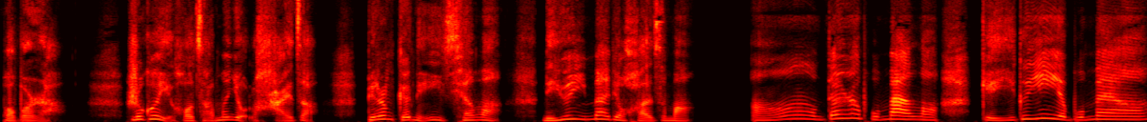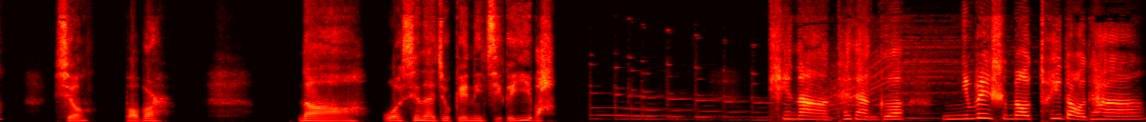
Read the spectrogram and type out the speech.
宝贝儿啊，如果以后咱们有了孩子，别人给你一千万，你愿意卖掉孩子吗？嗯，当然不卖了，给一个亿也不卖啊。行，宝贝儿，那我现在就给你几个亿吧。天哪，泰坦哥，你为什么要推倒他？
